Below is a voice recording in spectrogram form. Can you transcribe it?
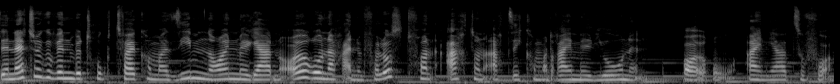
Der Nettogewinn betrug 2,79 Milliarden Euro nach einem Verlust von 88,3 Millionen Euro ein Jahr zuvor.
